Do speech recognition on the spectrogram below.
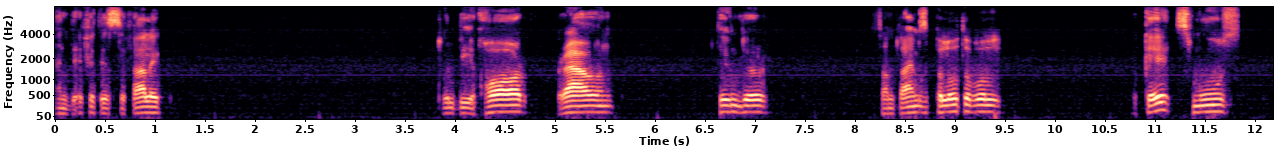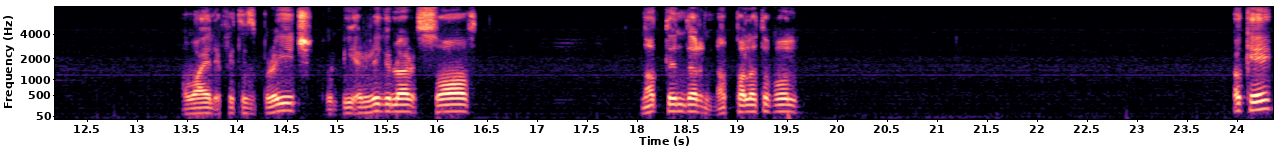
and if it is cephalic, it will be hard, round, tender, sometimes ballotable, okay, smooth, while if it is breech, it will be irregular, soft, not tender, not ballotable. Okay,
